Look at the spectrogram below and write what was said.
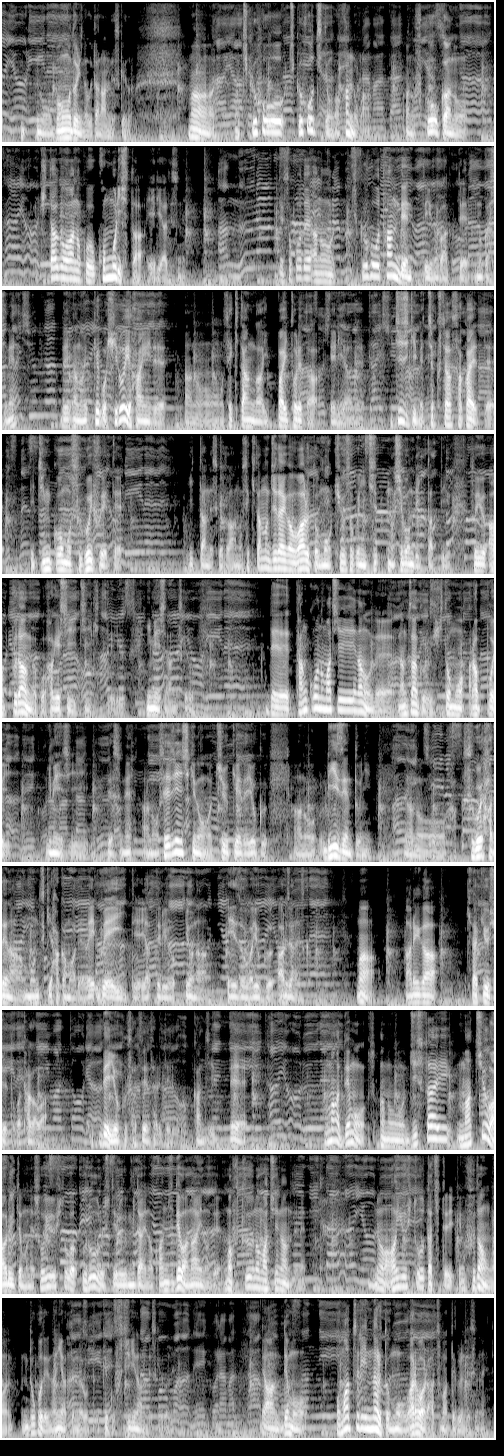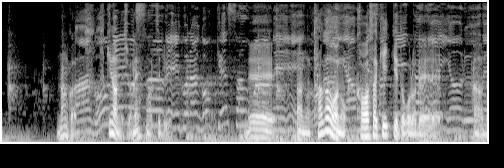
盆踊りの歌なんですけど。まあ筑豊筑豊って言っても分かんのかな？あの福岡の北側のこうこんもりしたエリアですね。でそこであの筑豊丹田っていうのがあって昔ね。であの結構広い範囲であの石炭がいっぱい取れたエリアで一時期めちゃくちゃ栄えて人口もすごい増えていったんですけどあの石炭の時代が終わるともう急速にちもうしぼんでいったっていうそういうアップダウンがこう激しい地域っていうイメージなんですけど。で炭鉱の町なのでなんとなく人も荒っぽいイメージですね。あの成人式の中継でよくあのリーゼントにあのすごい派手な紋付き袴でウェイウェイってやってるよような映像がよくあるじゃないですか。まああれが北九州とか田川でよく撮影されてる感じでまあでもあの実際街を歩いてもねそういう人がうろうろしてるみたいな感じではないのでまあ普通の街なんでね。でもああいう人たちって普段はどこで何やってんだろうって結構不思議なんですけどね。いやでもお祭りになるともうわらわら集まってくるんですよね。なんか好きなんでしょうね祭り。であの田川の川崎っていうところであの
